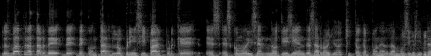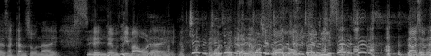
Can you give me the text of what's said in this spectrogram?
les voy a tratar de, de, contar lo principal porque es, es, como dicen, noticia en desarrollo. Aquí toca poner la musiquita de esa canzona de, de, última hora de... hoy, tenemos solo primicia. No, es una,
